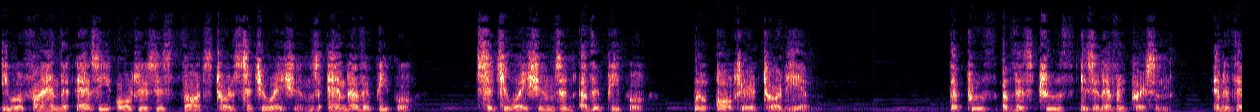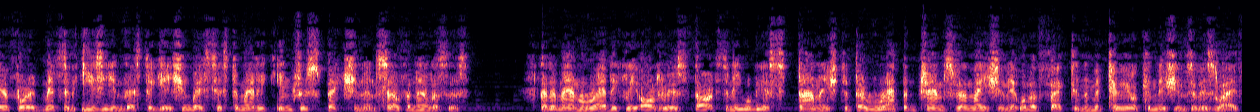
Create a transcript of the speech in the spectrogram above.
He will find that as he alters his thoughts towards situations and other people, situations and other people will alter toward him. The proof of this truth is in every person, and it therefore admits of easy investigation by systematic introspection and self-analysis. Let a man radically alter his thoughts, and he will be astonished at the rapid transformation it will effect in the material conditions of his life.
